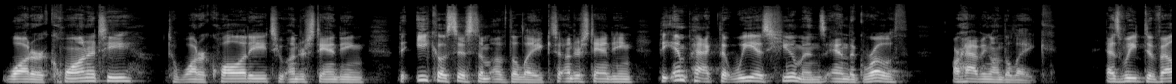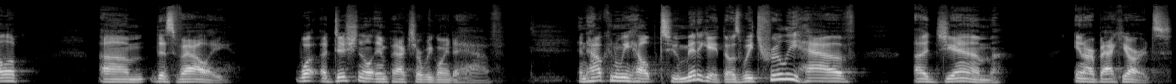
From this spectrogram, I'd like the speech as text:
water quantity to water quality to understanding the ecosystem of the lake to understanding the impact that we as humans and the growth are having on the lake. As we develop um, this valley, what additional impacts are we going to have? And how can we help to mitigate those? We truly have a gem in our backyards.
